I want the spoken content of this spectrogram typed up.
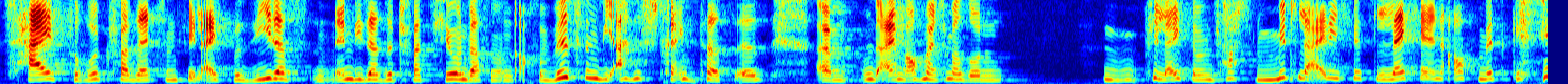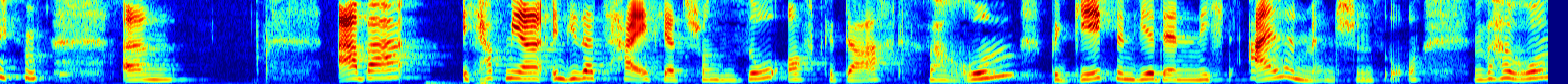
Zeit zurückversetzen, vielleicht, wo sie das in dieser Situation lassen und auch wissen, wie anstrengend das ist. Ähm, und einem auch manchmal so ein, vielleicht so ein fast mitleidiges Lächeln auch mitgeben. ähm, aber ich habe mir in dieser Zeit jetzt schon so oft gedacht, warum begegnen wir denn nicht allen Menschen so? Warum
